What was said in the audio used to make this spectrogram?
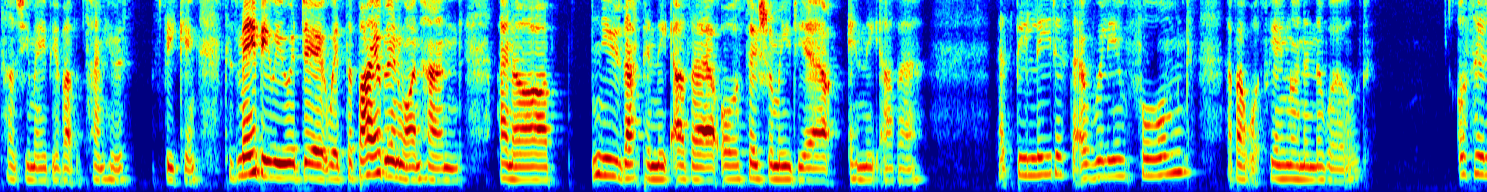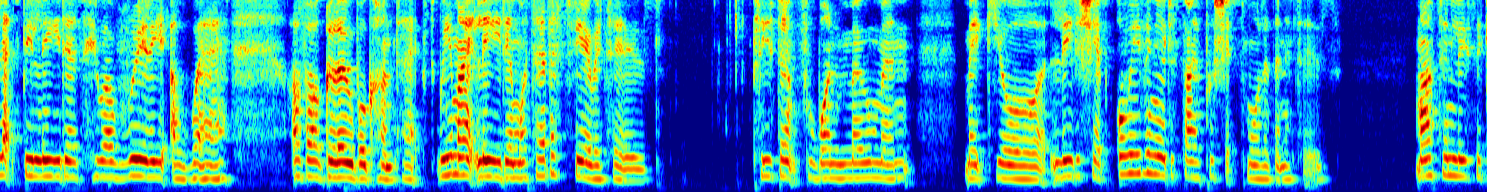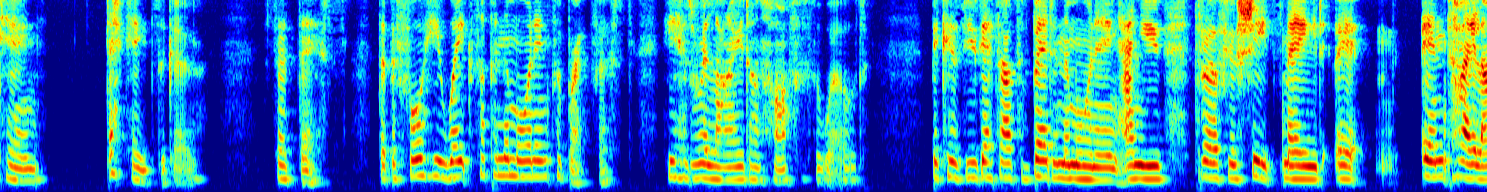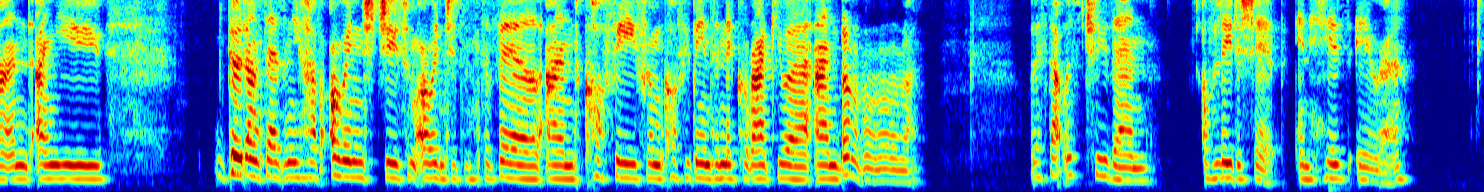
Tells you maybe about the time he was speaking, because maybe we would do it with the Bible in one hand and our news app in the other or social media in the other. Let's be leaders that are really informed about what's going on in the world. Also, let's be leaders who are really aware of our global context. We might lead in whatever sphere it is. Please don't for one moment make your leadership or even your discipleship smaller than it is. Martin Luther King, decades ago, said this that before he wakes up in the morning for breakfast, he has relied on half of the world. Because you get out of bed in the morning and you throw off your sheets made eh, in Thailand and you go downstairs and you have orange juice from oranges in Seville and coffee from coffee beans in Nicaragua and blah, blah, blah, blah, blah. Well, if that was true then of leadership in his era,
